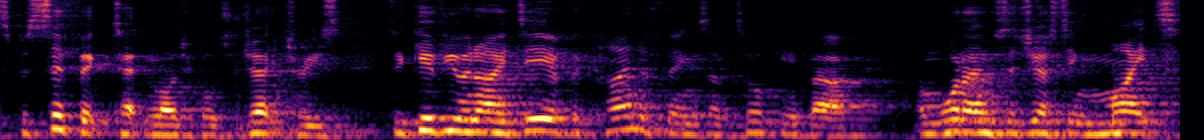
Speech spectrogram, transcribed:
specific technological trajectories to give you an idea of the kind of things I'm talking about and what I'm suggesting might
